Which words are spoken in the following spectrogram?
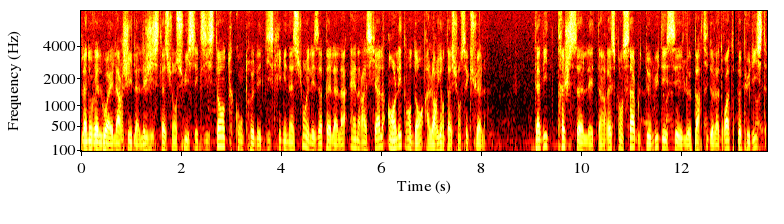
La nouvelle loi élargit la législation suisse existante contre les discriminations et les appels à la haine raciale en l'étendant à l'orientation sexuelle. David Trechsel est un responsable de l'UDC, le parti de la droite populiste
